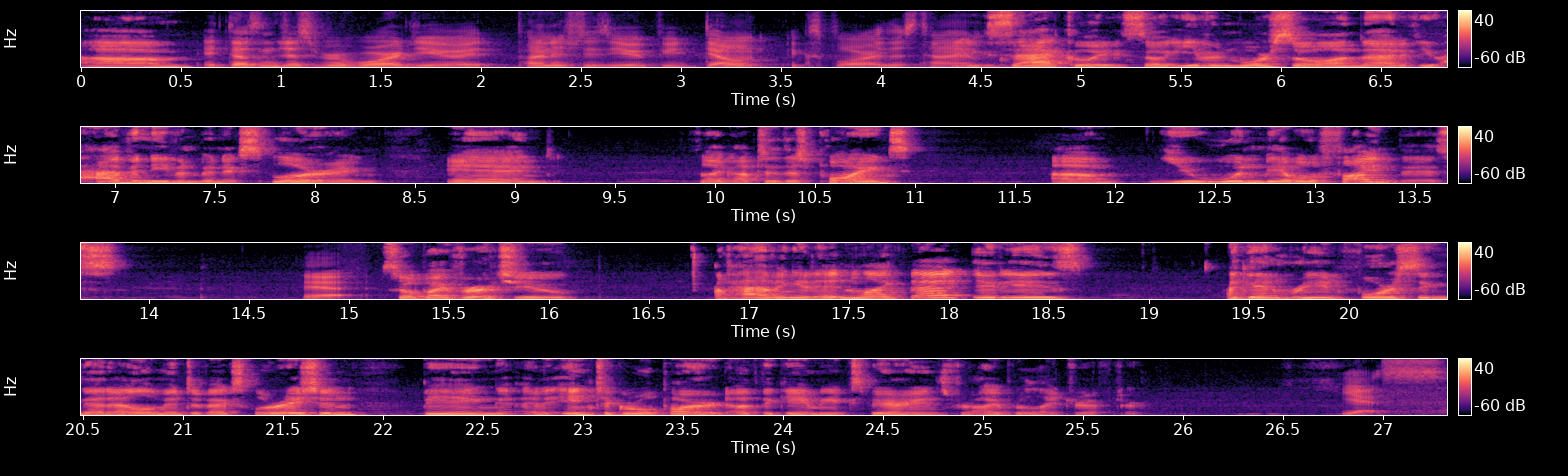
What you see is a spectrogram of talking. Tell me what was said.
Um, It doesn't just reward you, it punishes you if you don't explore this time. Exactly. So even more so on that, if you haven't even been exploring and like up to this point, um, you wouldn't be able to find this. Yeah. So by virtue of having it hidden like that, it is again reinforcing that element of exploration being an integral part of the gaming experience for Hyperlight Drifter. Yes.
